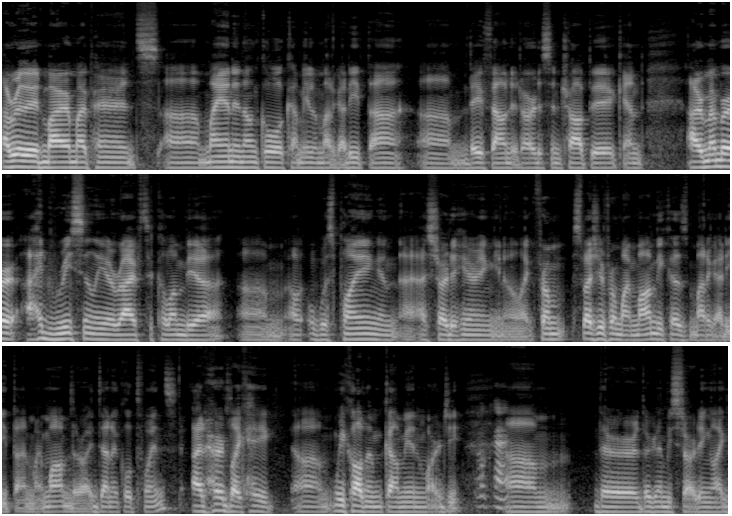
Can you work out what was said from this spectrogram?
I really admire my parents. Um, my aunt and uncle Camilo Margarita. Um, they founded Artisan Tropic, and I remember I had recently arrived to Colombia. Um, I was playing, and I started hearing, you know, like from especially from my mom because Margarita and my mom they're identical twins. I'd heard like, hey, um, we call them Cami and Margie. Okay. Um, they're they're going to be starting like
